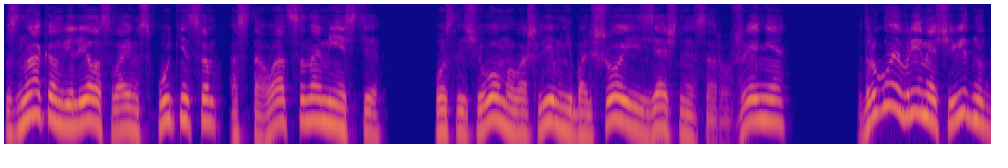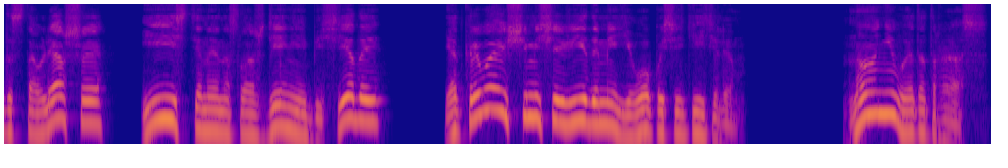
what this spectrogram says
знаком велела своим спутницам оставаться на месте, после чего мы вошли в небольшое изящное сооружение, в другое время, очевидно, доставлявшее истинное наслаждение беседой и открывающимися видами его посетителям. Но не в этот раз.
